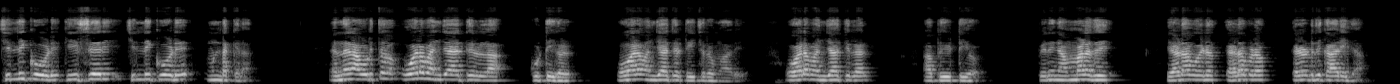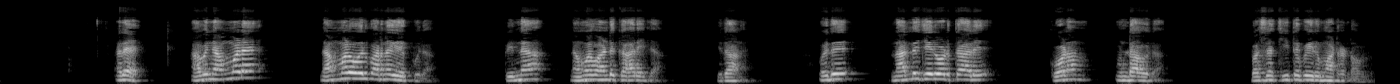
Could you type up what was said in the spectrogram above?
ചില്ലിക്കോട് കീശ്ശേരി ചില്ലിക്കോട് മുണ്ടക്കര. എന്നാൽ അവിടുത്തെ ഓല പഞ്ചായത്തിലുള്ള കുട്ടികൾ ഓല പഞ്ചായത്തിലെ ടീച്ചർമാർ ഓല പഞ്ചായത്തിലെ ആ പി ടി ഒ പിന്നെ നമ്മളത് ഇടപെട ഇടപെട ഇടപെടുത്തി കാര്യമില്ല. അതെ അപ്പം നമ്മളെ നമ്മൾ ഒരു പറഞ്ഞ കേൾക്കൂല. പിന്നെ നമ്മൾ വേണ്ട കാര്യമില്ല. ഇതാണ്. ഒരു നല്ല ചേരു കൊടുത്താൽ ഗുണം ഉണ്ടാവില്ല. പക്ഷെ ചീത്ത പേര് മാത്രമേ ഉണ്ടാവുള്ളൂ.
